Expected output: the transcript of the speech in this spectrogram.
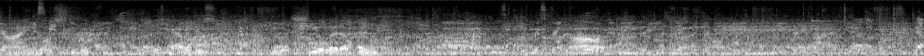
shine those stupid those cabbages. He will shield it up, dude. Oh. Yeah,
